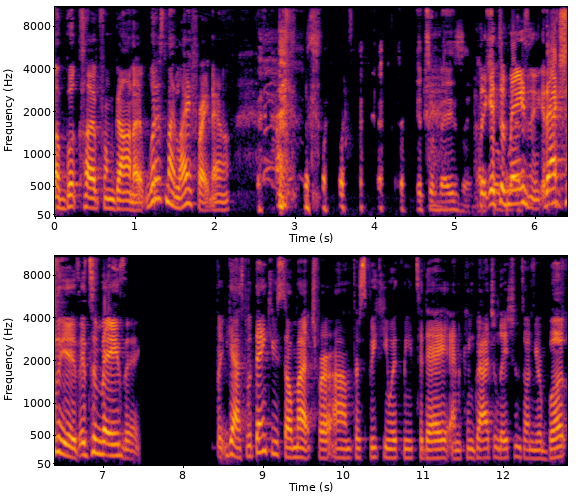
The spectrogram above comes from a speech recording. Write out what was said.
a book club from Ghana. What is my life right now? it's amazing. like so it's amazing. It actually is. It's amazing. But yes, but thank you so much for um, for speaking with me today, and congratulations on your book,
